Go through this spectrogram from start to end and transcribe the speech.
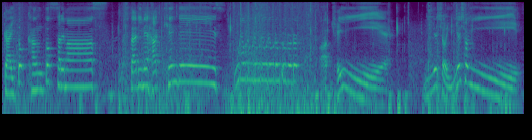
1回とカウントされます。2人目発見でーす。おれおれおれおれおれおれおれおれおれ。オッケー。よいしょよいしょい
